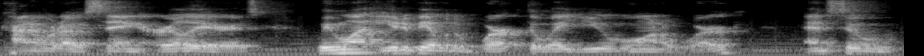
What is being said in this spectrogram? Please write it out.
Kind of what I was saying earlier is we want you to be able to work the way you want to work and so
